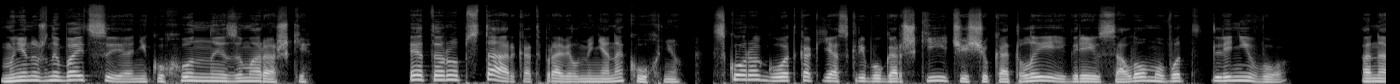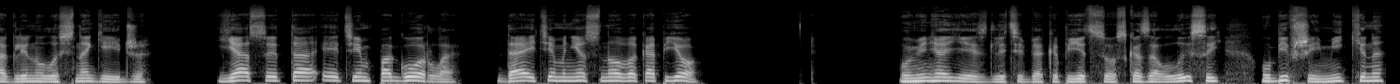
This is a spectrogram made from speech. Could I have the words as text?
«Мне нужны бойцы, а не кухонные заморашки». «Это Роб Старк отправил меня на кухню. Скоро год, как я скребу горшки, чищу котлы и грею солому вот для него». Она оглянулась на Гейджа. «Я сыта этим по горло. Дайте мне снова копье». «У меня есть для тебя копьецо», — сказал Лысый, убивший Миккина,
